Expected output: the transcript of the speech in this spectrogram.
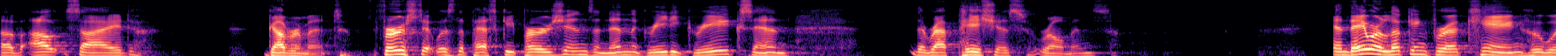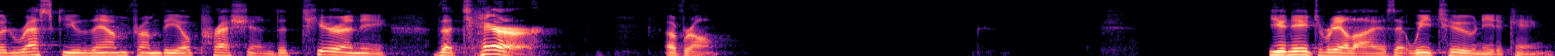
of outside government. First, it was the pesky Persians, and then the greedy Greeks, and the rapacious Romans. And they were looking for a king who would rescue them from the oppression, the tyranny, the terror of Rome. You need to realize that we too need a king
